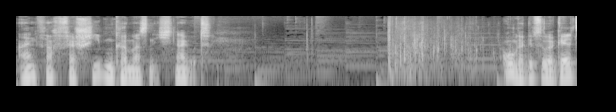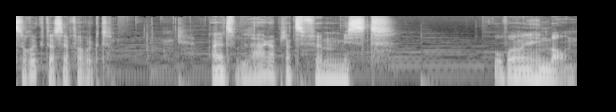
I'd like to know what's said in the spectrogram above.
Einfach verschieben können wir es nicht. Na gut. Oh, da gibt es sogar Geld zurück. Das ist ja verrückt. Also, Lagerplatz für Mist. Wo wollen wir den hinbauen?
